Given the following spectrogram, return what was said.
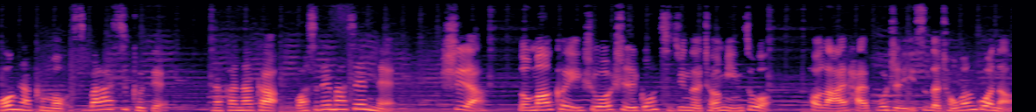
音楽も素晴らしくて、なかなか忘れませんね。是啊，龙猫可以说是宫崎骏的成名作，后来还不止一次的重温过呢。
